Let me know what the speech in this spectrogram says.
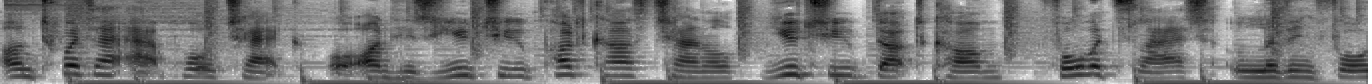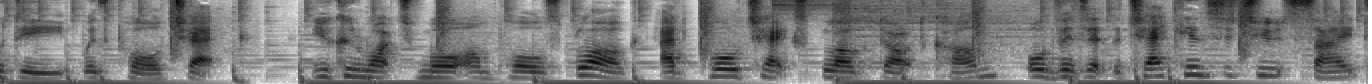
on Twitter at Paul Chek, or on his YouTube podcast channel, youtube.com forward slash living 4D with Paul Chek. You can watch more on Paul's blog at paulcheksblog.com or visit the CHEK Institute site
